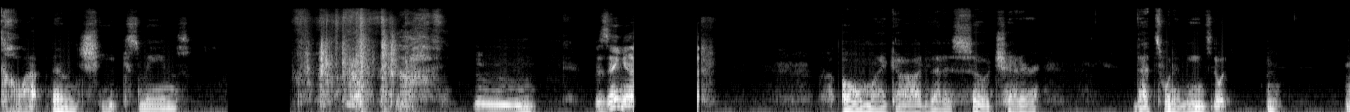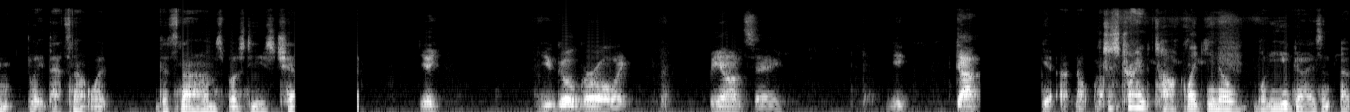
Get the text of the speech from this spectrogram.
clap them cheeks means? Hmm. Bazinga. Oh my god, that is so cheddar. That's what it means. Wait, wait, that's not what. That's not how I'm supposed to use cheddar. Yeah, you go, girl, like Beyonce. You got. Yeah, no, I'm just trying to talk like you know one of you guys, and. Uh,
